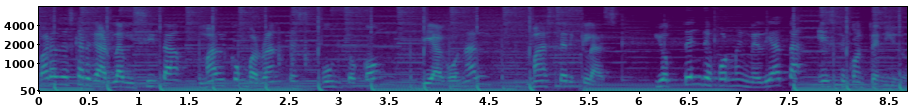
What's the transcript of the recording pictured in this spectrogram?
Para descargarla visita malcombarrantes.com diagonal masterclass y obtén de forma inmediata este contenido.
